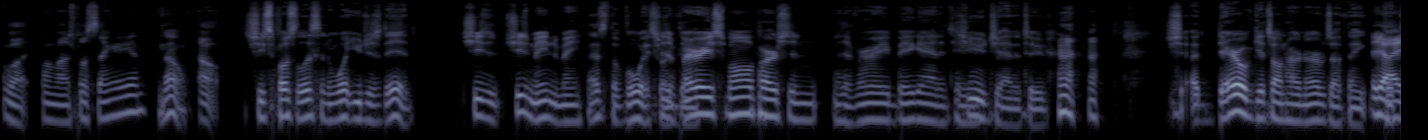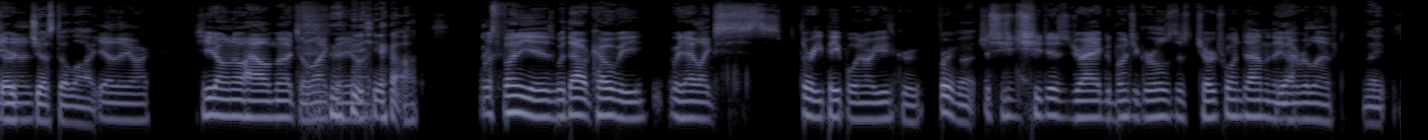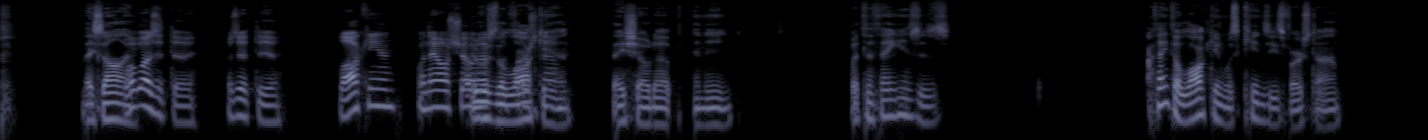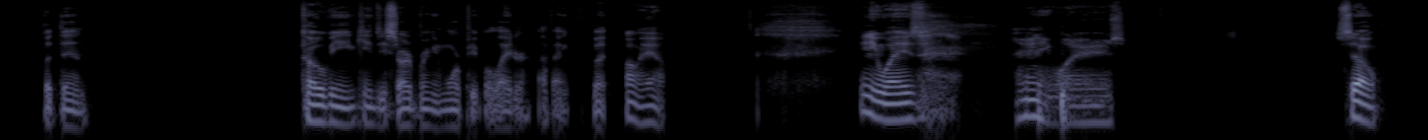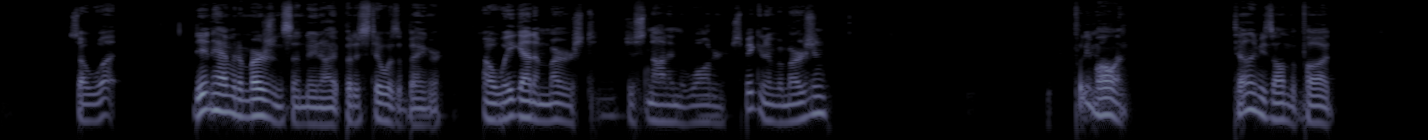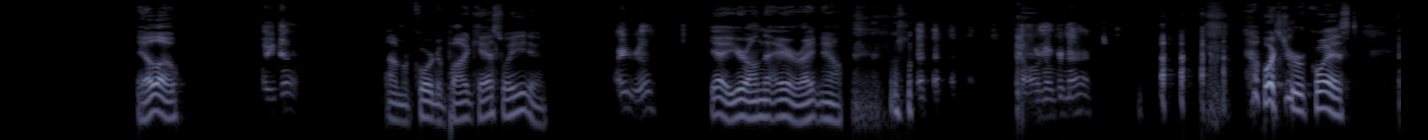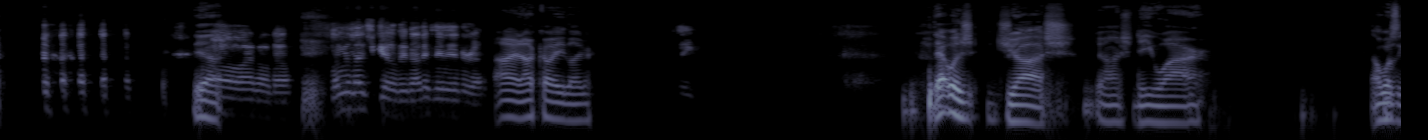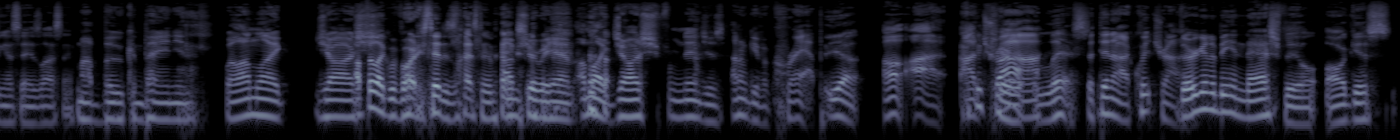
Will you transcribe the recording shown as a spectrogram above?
What? Am I supposed to sing again? No. Oh. She's supposed to listen to what you just did. She's she's mean to me. That's the voice She's right a there. very small person with a very big attitude. huge attitude. Uh, Daryl gets on her nerves, I think. Yeah, but they're does. just alike. yeah, they are. She don't know how much alike they are. yeah. What's funny is without Covey, we'd have like three people in our youth group. Pretty much. She she just dragged a bunch of girls to church one time and they Yeah. never left. They they saw him. What was it? The was it the lock in when they all showed it up? was the first lock in. They showed up and then but the thing is is I think the lock in was Kinsey's first time. But then Covey and Kinsey started bringing more people later, I think. But Oh yeah. anyways, Anyways, so so what? didn't have an immersion Sunday night, but it still was a banger. Oh, we got immersed, just not in the water. Speaking of immersion, Put him on. Tell him he's on the pod. hello. What you doing? I'm recording a podcast. What are you doing? Are you really? Yeah, you're on the air right now. Caller number nine. What's your request? Yeah. Oh, I don't know. Let me let you go then. I didn't mean to interrupt. All right, I'll call you later. That was Josh. Josh D. Wire, I wasn't gonna say his last name. my boo companion. Well, I'm like Josh. I feel like we've already said his last name. I'm sure we have. I'm like Josh from Ninjas. I don't give a crap. yeah. I I, I, care try, less. but then I quit trying. They're going to be in Nashville August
